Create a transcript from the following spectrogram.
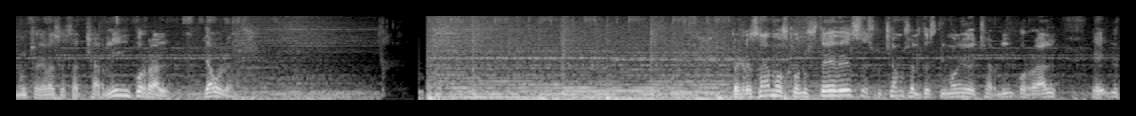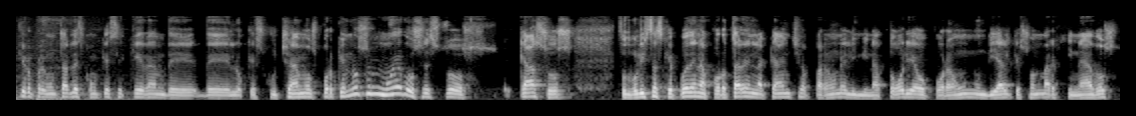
Muchas gracias a Charlín Corral. Ya volvemos. Regresamos con ustedes, escuchamos el testimonio de Charlín Corral. Eh, yo quiero preguntarles con qué se quedan de, lo que escuchamos, porque no son nuevos estos casos, futbolistas que pueden aportar en la cancha para una eliminatoria o para un mundial que son marginados.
